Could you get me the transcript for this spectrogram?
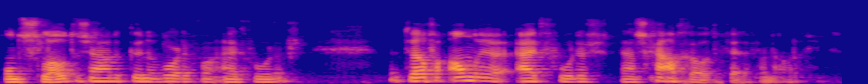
ontsloten zouden kunnen worden voor uitvoerders. Terwijl voor andere uitvoerders daar schaalgrootte verder voor nodig is.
